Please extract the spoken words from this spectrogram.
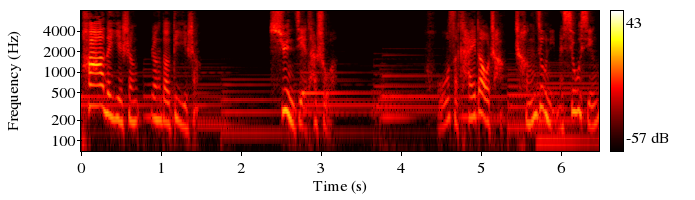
啪的一声扔到地上，训诫他说：“菩萨开道场成就你们修行，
